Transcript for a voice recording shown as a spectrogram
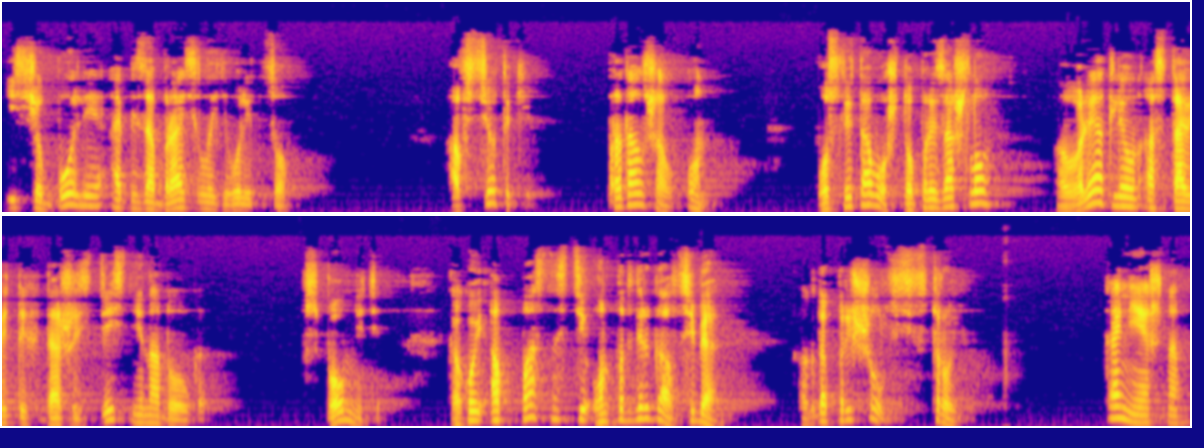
еще более обезобразила его лицо. А все-таки, продолжал он, после того, что произошло, Вряд ли он оставит их даже здесь ненадолго. Вспомните, какой опасности он подвергал себя, когда пришел с сестрой. «Конечно»,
